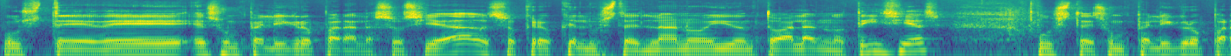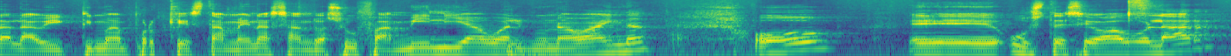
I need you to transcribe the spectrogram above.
usted eh, es un peligro para la sociedad, eso creo que usted lo han oído en todas las noticias, usted es un peligro para la víctima porque está amenazando a su familia o alguna vaina, o eh, usted se va a volar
